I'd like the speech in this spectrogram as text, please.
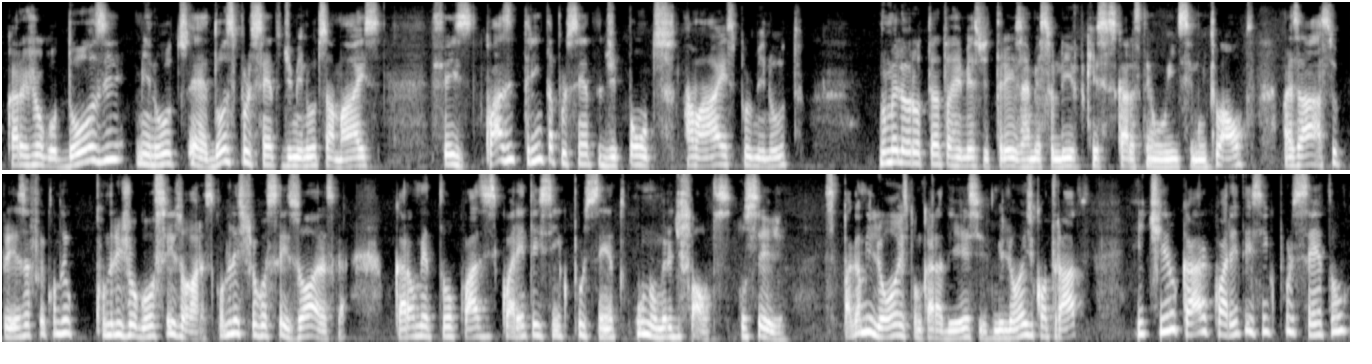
o cara jogou 12 minutos, é, 12% de minutos a mais, fez quase 30% de pontos a mais por minuto, não melhorou tanto o arremesso de três, arremesso livre, porque esses caras têm um índice muito alto. Mas a, a surpresa foi quando, quando ele jogou seis horas. Quando ele jogou seis horas, cara, o cara aumentou quase 45% o número de faltas. Ou seja, Você paga milhões para um cara desse, milhões de contratos, e tira o cara 45%,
